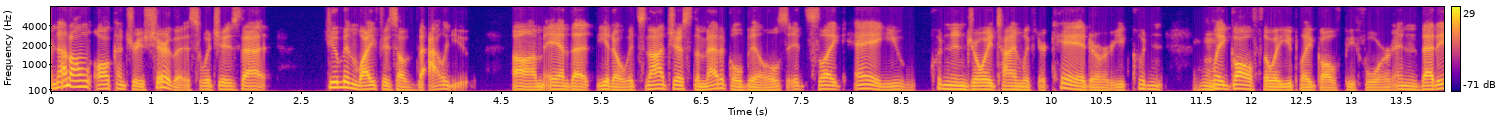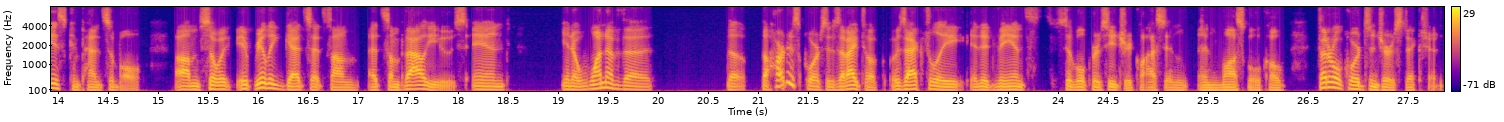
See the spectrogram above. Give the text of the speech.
not all, all countries share this, which is that human life is of value. Um, and that, you know, it's not just the medical bills. It's like, hey, you couldn't enjoy time with your kid or you couldn't Mhm. play golf the way you played golf before, and that is compensable. Um, so it, it really gets at some at some values. And you know, one of the the the hardest courses that I took was actually an advanced civil procedure class in in law school called Federal Courts and Jurisdiction.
